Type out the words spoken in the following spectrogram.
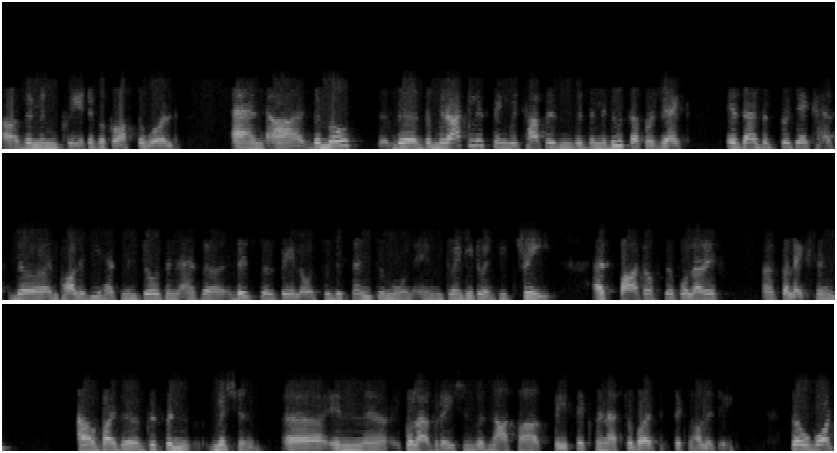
uh, women creative across the world. And uh, the most, the the miraculous thing which happened with the Medusa project is that the project has the anthology has been chosen as a digital payload to be sent to Moon in 2023 as part of the Polaris uh, collection uh, by the Griffin mission uh, in collaboration with NASA, SpaceX, and Astrobiotics Technology. So what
